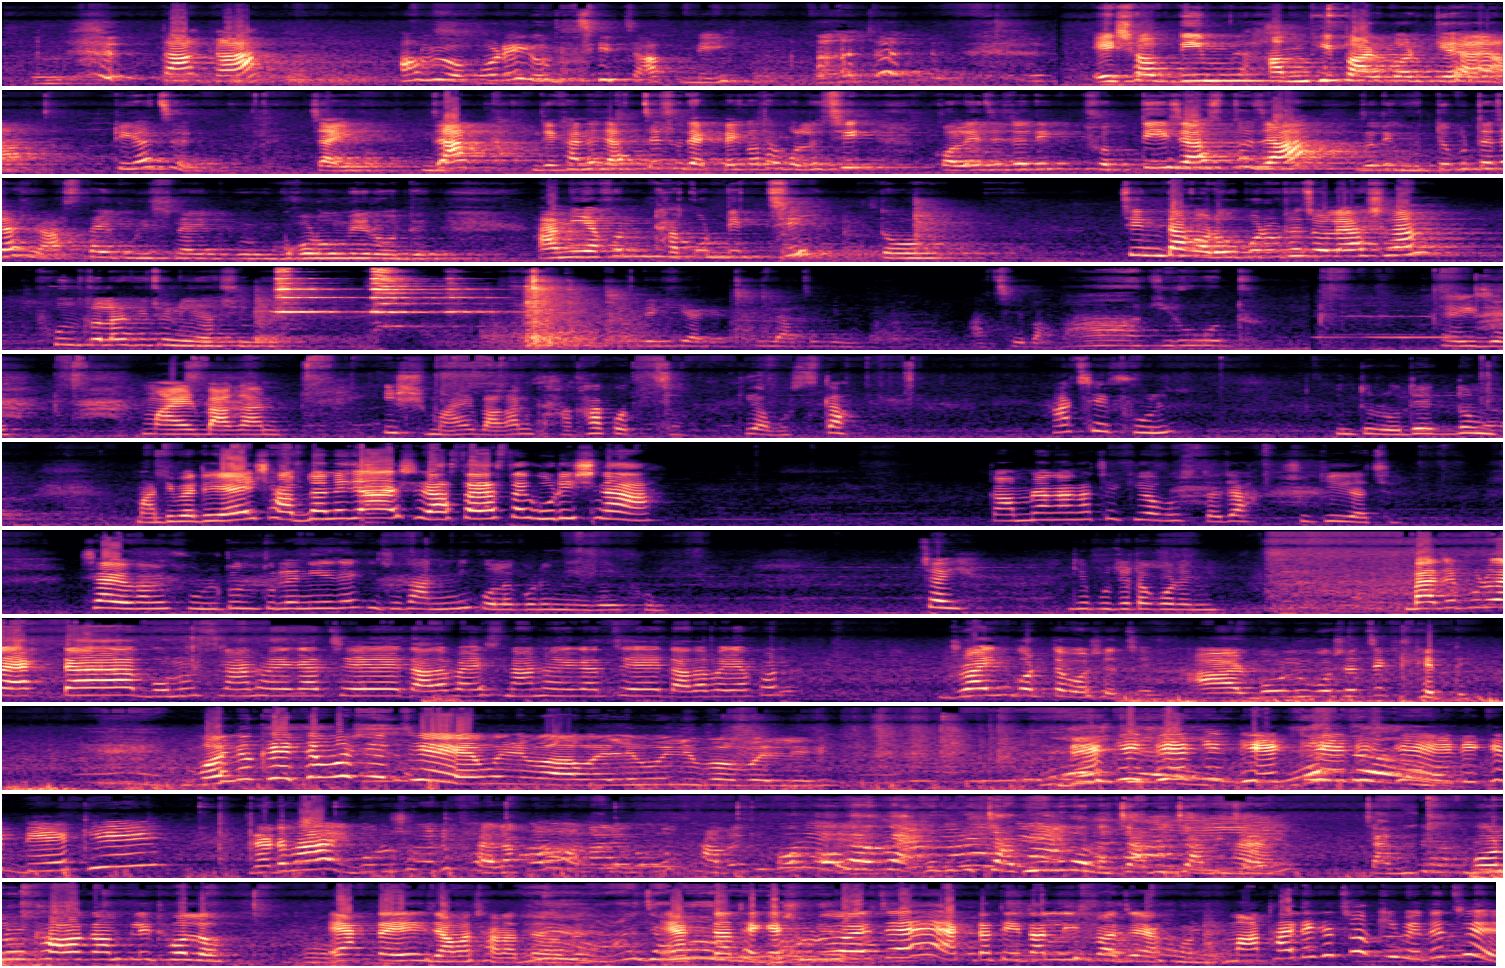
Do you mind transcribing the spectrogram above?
টাকা আমি ওপরেই উঠছি, চাপ নেই। এইসব দিন হামভি পার করকে ঠিক আছে? যাই হোক, যাক, যেখানে যাচ্ছে, শুধু একটাই কথা বলেছি কলেজে যদি সত্যিই যাস তো যা, যদি ঘুরতে ঘুরতে যাস, রাস্তায় ঘুরিস না গরমে রোদে। আমি এখন ঠাকুর দিচ্ছি তো চিন্তা করো, উপরে উঠে চলে আসলাম। ফুল তোলার কিছু নিয়ে আসিনি। দেখি আগে, ফুল আছে কিন্তু আছে বাবা, কি রোদ। এই যে, মায়ের বাগান। ইস, মায়ের বাগান খা খা করছে, কি অবস্থা? আছে ফুল, কিন্তু রোদে একদম মাটি বাটি এই সাবধানে যাস, রাস্তায় রাস্তায় ঘুরিস না। কামরাঙা গাছে কি অবস্থা? যা, শুকিয়ে গেছে। যাই হোক, আমি ফুল টুল তুলে নিয়ে যাই, কিছু তো আনিনি, কোলে করে নিয়ে যাই ফুল। চাই গিয়ে পুজোটা করে নি। বাজে পুরো একটা বনু স্নান হয়ে গেছে দাদা ভাইয়ের স্নান হয়ে গেছে দাদা ভাই এখন ড্রয়িং করতে বসেছে আর বনু বসেছে খেতে। বনু খেতে বসেছে? বলি বাবালে বলি বাবালে দেখি দেখি দেখি এদিকে এদিকে দেখি। দাদা ভাই বনুর সঙ্গে একটু খেলা করো নাহলে বনু খাবে কি করে? চাবি এনে দাও চাবি চাবি হ্যাঁ। চাবি। চাবি বনুর খাওয়া কমপ্লিট হলো। একটা এই জামা ছাড়াতে হবে। হ্যাঁ, একটা থেকে শুরু হয়েছে একটা তেতাল্লিশ বাজে এখন। মাথায় দেখেছ কি বেঁধেছে?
